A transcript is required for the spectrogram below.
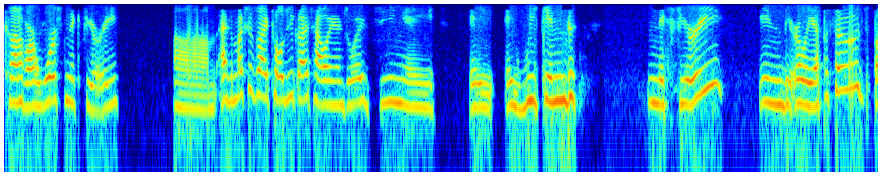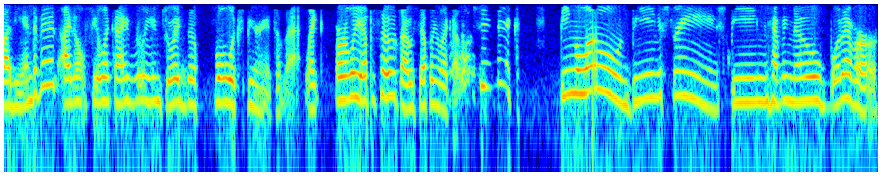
kind of our worst Nick Fury. Um, as much as I told you guys how I enjoyed seeing a a a weakened Nick Fury in the early episodes, by the end of it, I don't feel like I really enjoyed the full experience of that. Like early episodes, I was definitely like, I love seeing Nick being alone, being estranged, being having no whatever.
